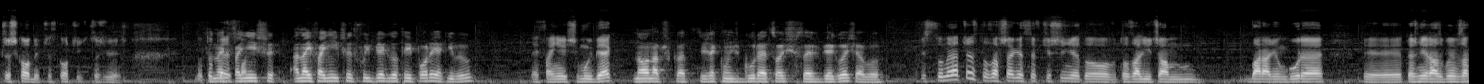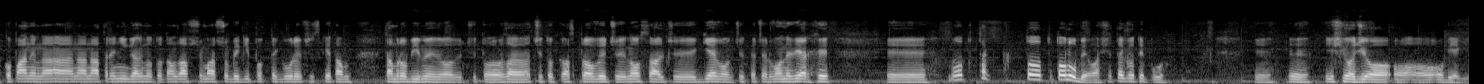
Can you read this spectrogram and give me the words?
przeszkody, przeskoczyć, coś wiesz. No To to, najfajniejszy, a najfajniejszy twój bieg do tej pory jaki był? najfajniejszy mój bieg. No na przykład gdzieś jakąś górę, coś sobie wbiegłeś, albo... Wiesz co, no ja często zawsze jak jestem w Cieszynie, to, to zaliczam Baranią Górę. Yy, też nieraz byłem w Zakopanem na, na, na treningach, no to tam zawsze marszobiegi pod te góry, wszystkie tam, tam robimy, no, czy, to, czy to Kasprowy, czy Nosal, czy Giewon, czy te Czerwone Wierchy. Yy, no to tak, to, to, to lubię właśnie tego typu, yy, yy, jeśli chodzi o, o, o- o biegi.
